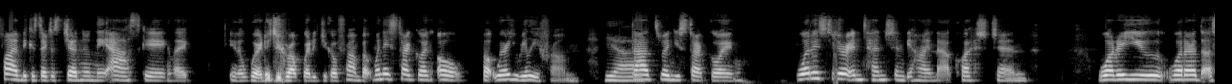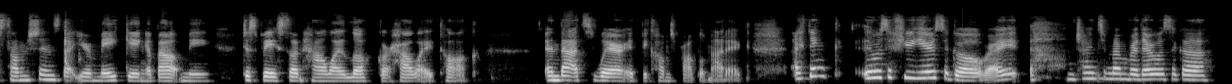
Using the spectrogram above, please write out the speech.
fine because they're just genuinely asking, like, you know, where did you grow up? Where did you go from? But when they start going, oh, but where are you really from? Yeah. That's when you start going, what is your intention behind that question? What are you, what are the assumptions that you're making about me just based on how I look or how I talk? And that's where it becomes problematic. I think it was a few years ago, right? I'm trying to remember. There was like a,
